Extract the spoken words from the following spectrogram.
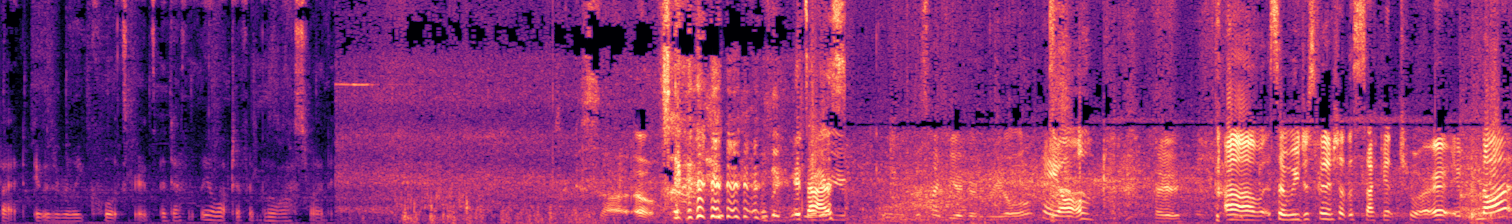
but it was a really cool experience and definitely a lot different than the last one. Uh, oh. Like, It's us. you- Ooh, this might be a good reel. Hey y'all. Hey. Um, so we just finished up the second tour. It, not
